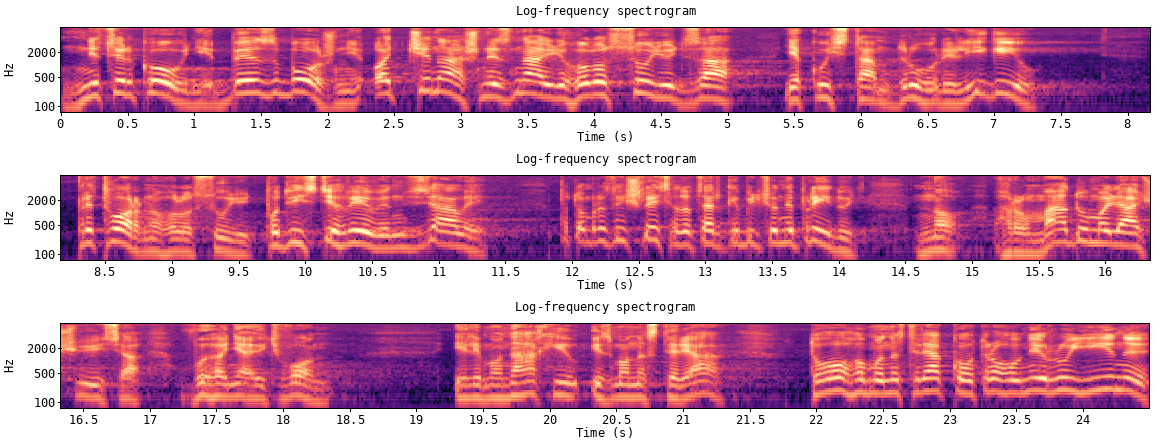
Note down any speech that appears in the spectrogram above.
не церковні, безбожні, отче наш не знають, голосують за якусь там другу релігію, притворно голосують, по 200 гривень взяли, потім розійшлися, до церкви більше не прийдуть. Но громаду молящуюся виганяють вон. Ілі монахів із монастиря, того монастиря, котрого вони руїни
